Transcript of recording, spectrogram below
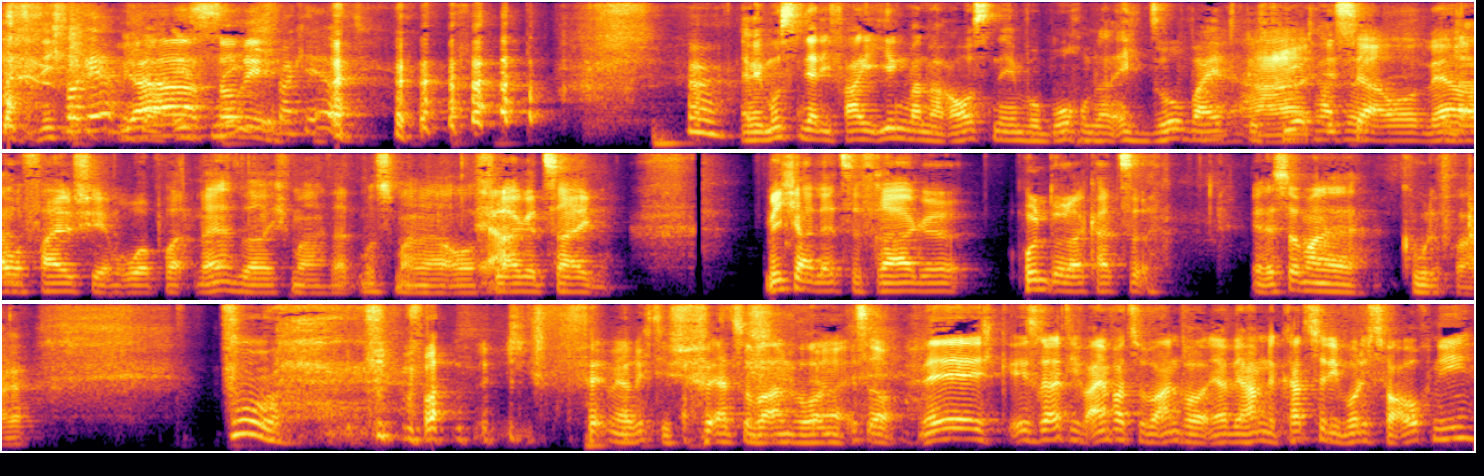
Ist nicht verkehrt. Ja, Micha, ist sorry. nicht verkehrt. ja, wir mussten ja die Frage irgendwann mal rausnehmen, wo Bochum dann echt so weit geführt hatte. ist ja auch, wäre auch falsch hier im Ruhrpott, ne? Sag ich mal. Das muss man ja auch Ja. Flagge zeigen. Micha, letzte Frage. Hund oder Katze? Ja, das ist doch mal eine coole Frage. Puh, fällt mir richtig schwer zu beantworten. ja, ist auch. Nee, ich, ist relativ einfach zu beantworten. Ja, wir haben eine Katze, die wollte ich zwar auch nie.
